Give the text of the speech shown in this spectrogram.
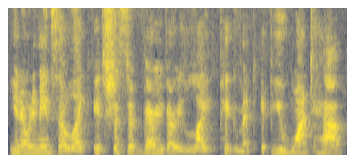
you, know what I mean? So like it's just a very very light pigment. If you want to have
